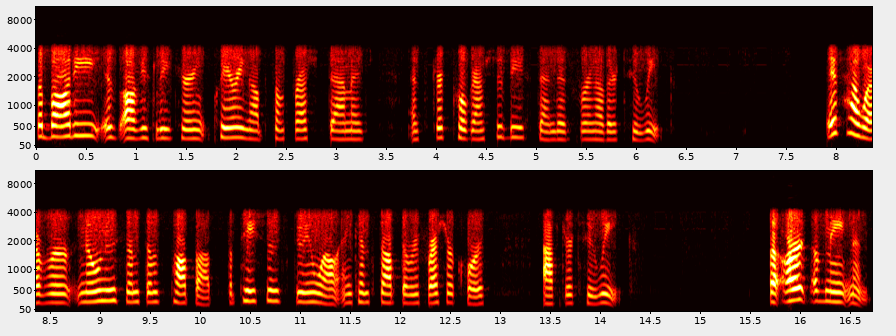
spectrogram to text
the body is obviously clearing, clearing up some fresh damage, and strict programs should be extended for another two weeks. If, however, no new symptoms pop up, the patient's doing well and can stop the refresher course after two weeks. The art of maintenance.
